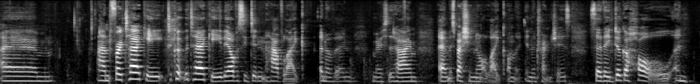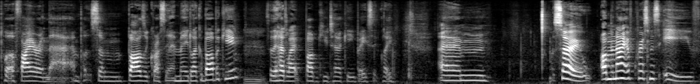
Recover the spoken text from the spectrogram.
Um, and for a turkey, to cook the turkey, they obviously didn't have like an oven most of the time, um, especially not like on the, in the trenches. So they dug a hole and put a fire in there and put some bars across it and made like a barbecue. So they had like barbecue turkey basically. Um, so on the night of Christmas Eve,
